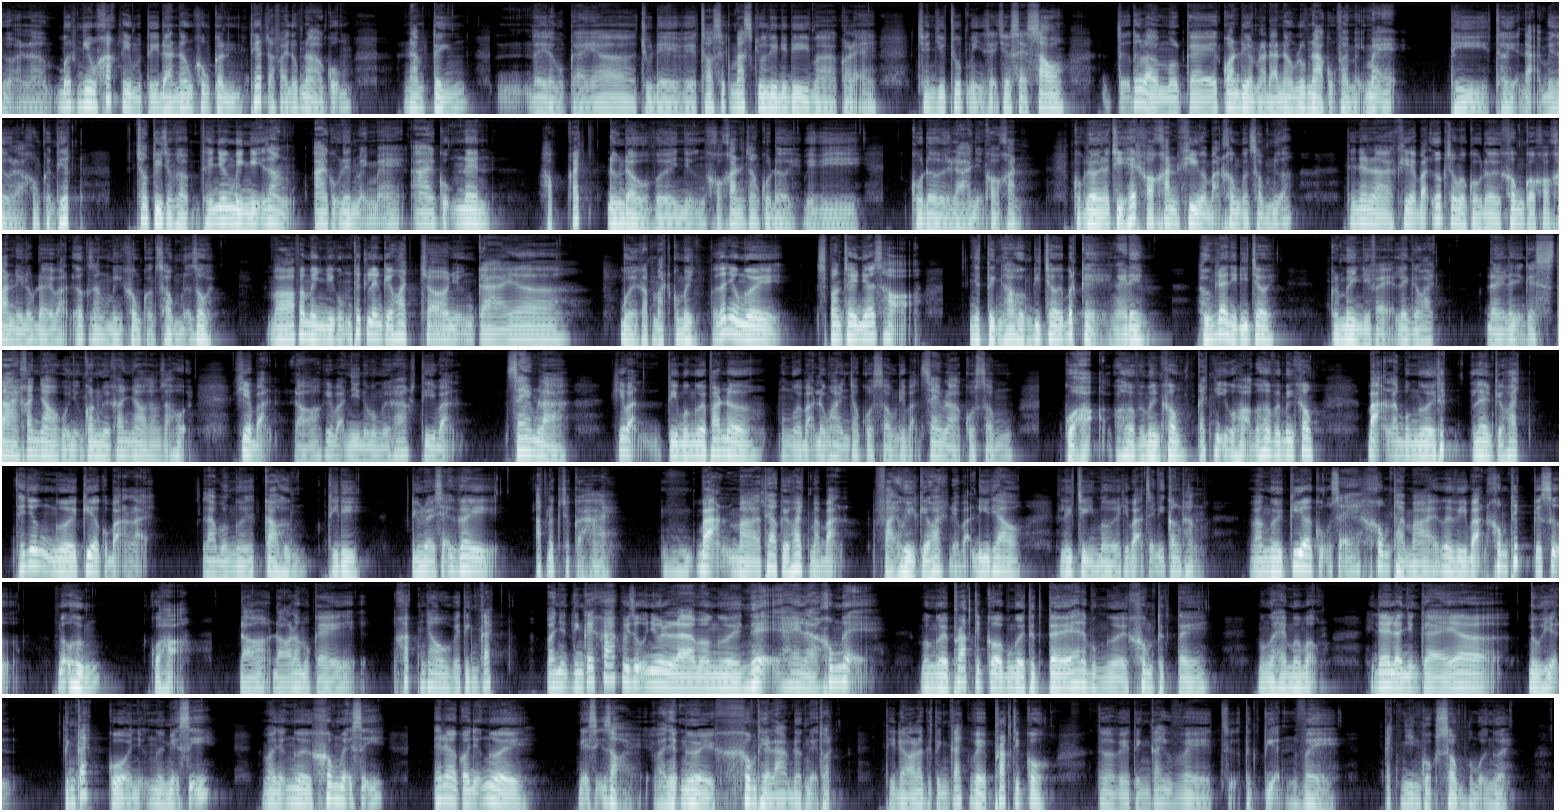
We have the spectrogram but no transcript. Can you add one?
gọi là bớt nghiêm khắc đi một tí. Đàn ông không cần thiết là phải lúc nào cũng nam tính. Đây là một cái uh, chủ đề về toxic masculinity mà có lẽ trên youtube mình sẽ chia sẻ sau. Tự tức là một cái quan điểm là đàn ông lúc nào cũng phải mạnh mẽ thì thời hiện đại bây giờ là không cần thiết trong tùy trường hợp thế nhưng mình nghĩ rằng ai cũng nên mạnh mẽ ai cũng nên học cách đương đầu với những khó khăn trong cuộc đời bởi vì cuộc đời là những khó khăn. Cuộc đời nó chỉ hết khó khăn khi mà bạn không còn sống nữa. Thế nên là khi mà bạn ước trong một cuộc đời không có khó khăn thì lúc đấy bạn ước rằng mình không còn sống nữa rồi. Đó và mình thì cũng thích lên kế hoạch cho những cái uh, buổi gặp mặt của mình. Có rất nhiều người spontaneous họ nhiệt tình hào hứng đi chơi bất kể ngày đêm hứng lên thì đi chơi. Còn mình thì phải lên kế hoạch đấy là những cái style khác nhau của những con người khác nhau trong xã hội. Khi mà bạn, đó, khi bạn nhìn vào một người khác thì bạn xem là, khi bạn tìm một người partner, một người bạn đồng hành trong cuộc sống thì bạn xem là cuộc sống của họ có hợp với mình không? Cách nghĩ của họ có hợp với mình không? Bạn là một người thích lên kế hoạch, thế nhưng người kia của bạn lại là một người cao hứng thì đi. Điều đấy sẽ gây áp lực cho cả hai. Bạn mà theo kế hoạch mà bạn phải hủy kế hoạch để bạn đi theo lịch trình mới thì bạn sẽ bị căng thẳng và người kia cũng sẽ không thoải mái bởi vì bạn không thích cái sự ngẫu hứng của họ. Đó đó là một cái khác nhau về tính cách. Và những tính cách khác ví dụ như là một người nghệ hay là không nghệ một người practical một người thực tế hay là một người không thực tế một người hay mơ mộng. Thì đây là những cái uh, biểu hiện tính cách của những người nghệ sĩ và những người không nghệ sĩ. Thế nên là có những người nghệ sĩ giỏi và những người không thể làm được nghệ thuật. Thì đó là cái tính cách về practical tức là về tính cách, về sự thực tiễn, về cách nhìn cuộc sống của mỗi người.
